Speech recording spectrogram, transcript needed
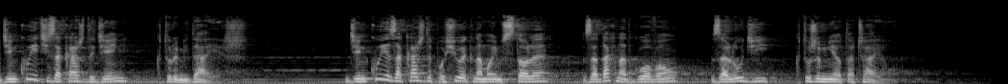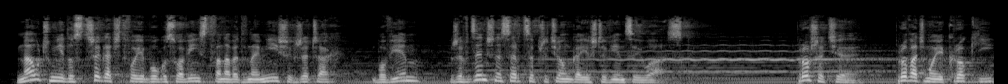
dziękuję Ci za każdy dzień, który mi dajesz. Dziękuję za każdy posiłek na moim stole, za dach nad głową, za ludzi, którzy mnie otaczają. Naucz mnie dostrzegać Twoje błogosławieństwa nawet w najmniejszych rzeczach, bo wiem, że wdzięczne serce przyciąga jeszcze więcej łask. Proszę Cię, prowadź moje kroki,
